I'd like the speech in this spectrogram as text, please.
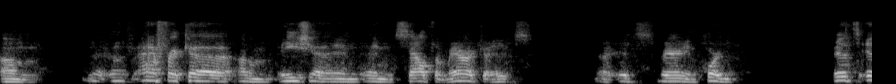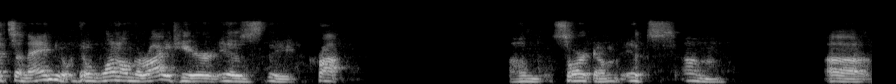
um, of Africa, um, Asia, and, and South America, it's uh, it's very important. It's it's an annual. The one on the right here is the crop um, sorghum. It's um, uh,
